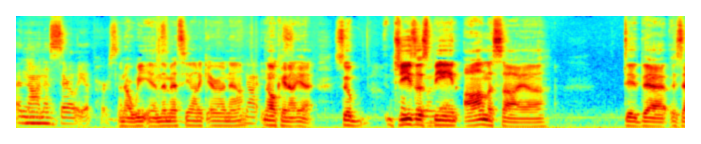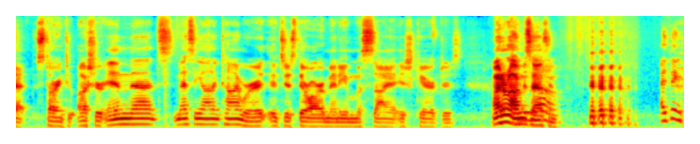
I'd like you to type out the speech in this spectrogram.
and not Mm. necessarily a person. And are we in the Messianic era now? Not No, Okay, not yet. So Jesus one day. being a Messiah, did that? Is that starting to usher in that Messianic time, or it's just there are many Messiah-ish characters? I don't know. I'm just I asking. I think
